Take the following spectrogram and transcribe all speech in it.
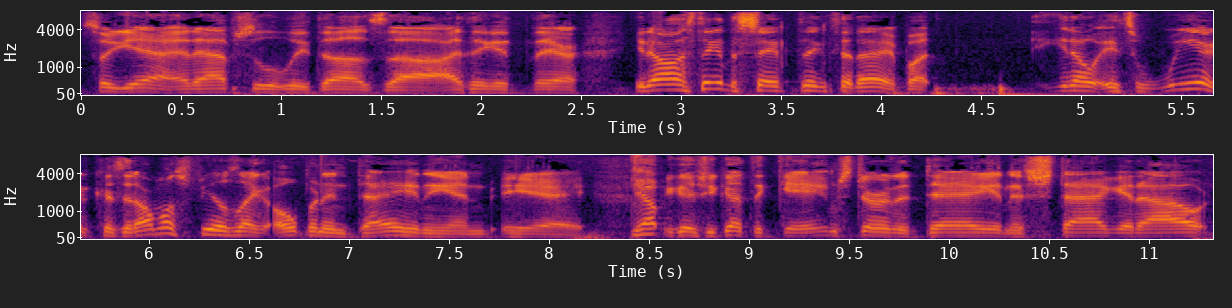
So yeah, it absolutely does. Uh, I think it's there. You know, I was thinking the same thing today, but you know, it's weird because it almost feels like opening day in the NBA. Yep. Because you got the games during the day and it's staggered out,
